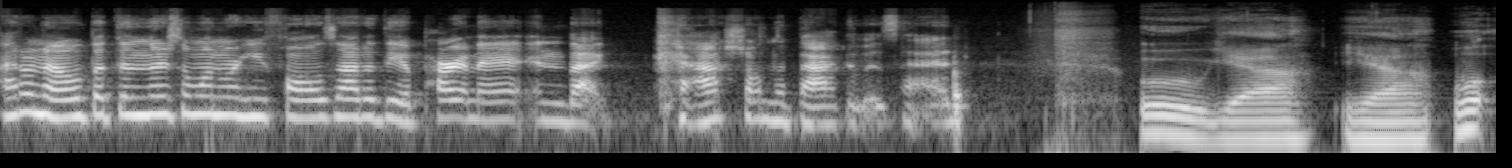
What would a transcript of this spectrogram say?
I don't know. But then there's the one where he falls out of the apartment and that gash on the back of his head. Ooh, yeah, yeah. Well,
